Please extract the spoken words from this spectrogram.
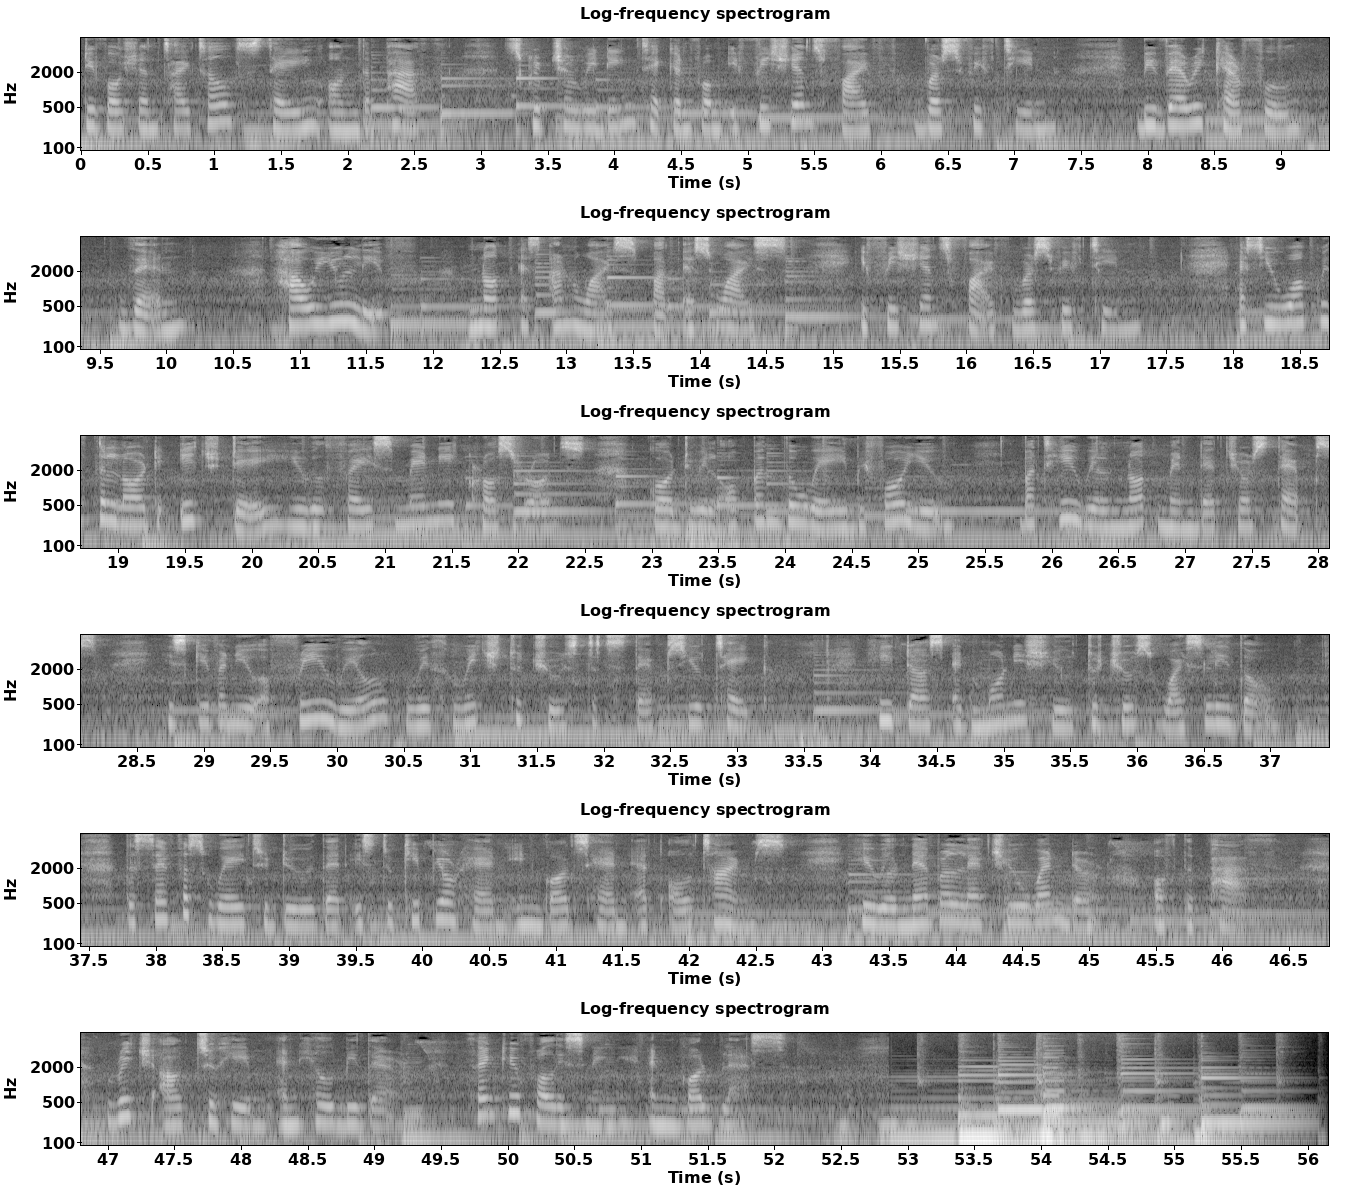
Devotion title Staying on the Path. Scripture reading taken from Ephesians 5, verse 15. Be very careful, then, how you live, not as unwise, but as wise. Ephesians 5, verse 15. As you walk with the Lord each day, you will face many crossroads. God will open the way before you, but He will not mandate your steps. He's given you a free will with which to choose the steps you take. He does admonish you to choose wisely, though. The safest way to do that is to keep your hand in God's hand at all times. He will never let you wander off the path. Reach out to Him and He'll be there. Thank you for listening and God bless.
